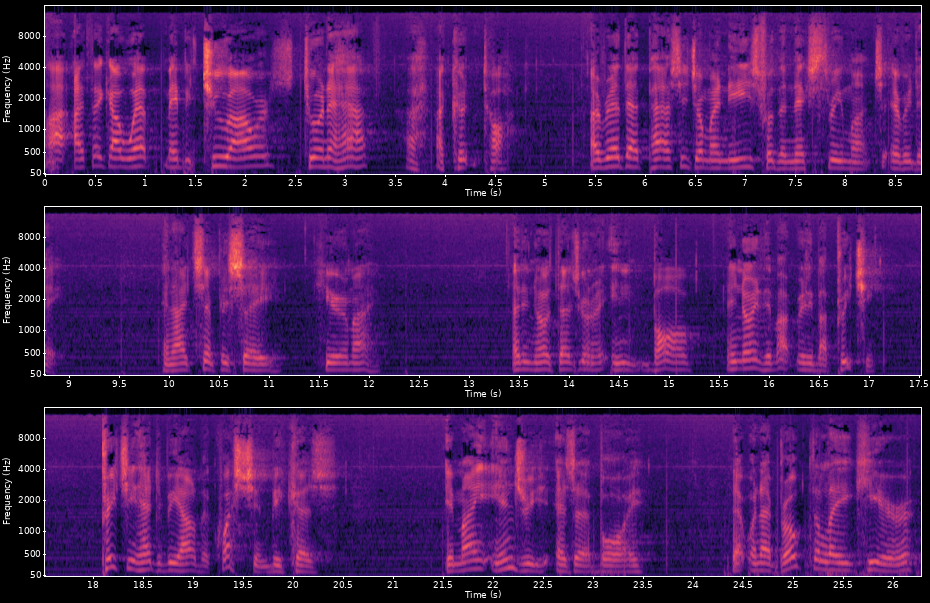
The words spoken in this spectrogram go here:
I, I think I wept maybe two hours, two and a half. I, I couldn't talk. I read that passage on my knees for the next three months every day. And I'd simply say, Here am I. I didn't know what that was going to involve. I didn't know anything about really about preaching. Preaching had to be out of the question because in my injury as a boy, that when I broke the leg here,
